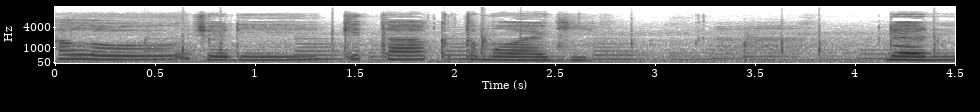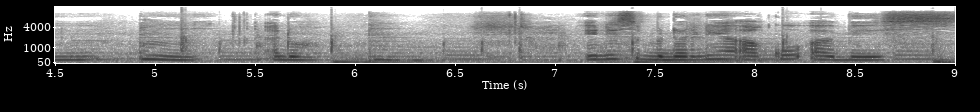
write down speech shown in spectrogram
Halo, jadi kita ketemu lagi. Dan. Sebenarnya aku abis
